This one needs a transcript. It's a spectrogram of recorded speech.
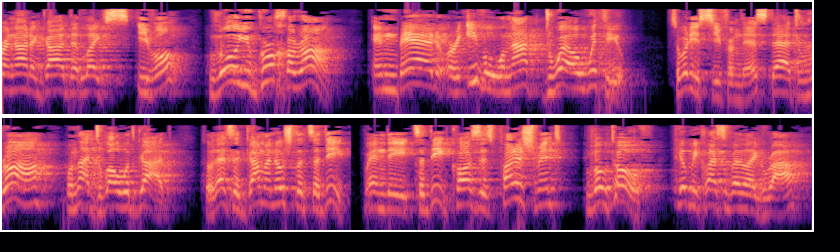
are not a God that likes evil. Lo yugur and bad or evil will not dwell with you. So what do you see from this? That Ra will not dwell with God. So that's a gamanosh tzaddik. When the tzaddik causes punishment, lo tov, he'll be classified like Ra,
